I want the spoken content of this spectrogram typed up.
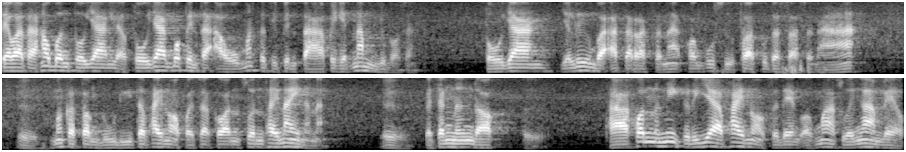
แต่ว่าถ้าเฮาเบิ่งตัวอย่างแล้วตัวอย่างบ่เป็นตาเอา มันก็สิเป็นตาไปเฮ็ดนํอยู่บ่ซั่นตัวอย่างอย่าลืมว่าอัตลักษณะของผู้สืบทอดพุทธศาสนาเออมันก็ต้องดูดีแต่ภายนอกไปซะก่อนส่วนภายในนั่นน่ะเออก็จังหนึงดอกเออถ้าคนมันมีกิริยาภายนอกแสดงออกมาสวยงามแล้ว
